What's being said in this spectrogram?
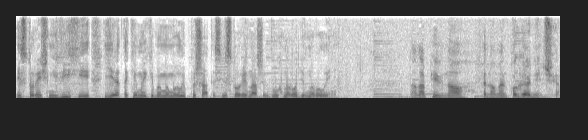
історичні віхи є такими, якими ми могли б пишатись в історії наших двох народів на Волині? No na pewno fenomen pogranicza.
